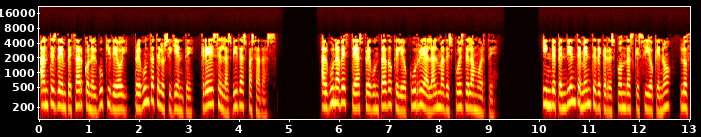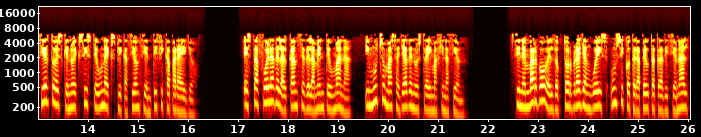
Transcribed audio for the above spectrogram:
Antes de empezar con el Buki de hoy, pregúntate lo siguiente, ¿crees en las vidas pasadas? ¿Alguna vez te has preguntado qué le ocurre al alma después de la muerte? Independientemente de que respondas que sí o que no, lo cierto es que no existe una explicación científica para ello. Está fuera del alcance de la mente humana, y mucho más allá de nuestra imaginación. Sin embargo, el doctor Brian Weiss, un psicoterapeuta tradicional,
